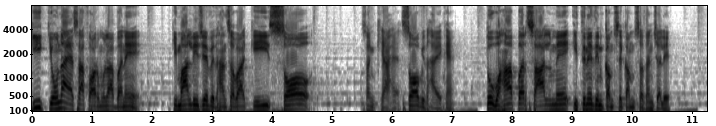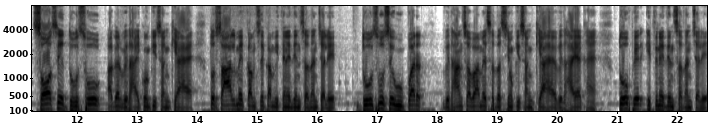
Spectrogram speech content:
कि क्यों ना ऐसा फॉर्मूला बने कि मान लीजिए विधानसभा की सौ संख्या है, सौ विधायक हैं। तो वहाँ पर साल में इतने दिन कम से कम सदन चले। 100 से 200 अगर विधायकों की संख्या है तो साल में कम से कम इतने दिन सदन चले। 200 से ऊपर विधानसभा में सदस्यों की संख्या है, विधायक हैं तो फिर इतने दिन सदन चले।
